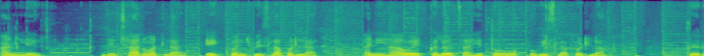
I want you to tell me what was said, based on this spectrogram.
आणले. जे छान वाटला. एक पंचवीसला पडला आणि हा व्हाईट कलरचा आहे तो वीसला पडला. तर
